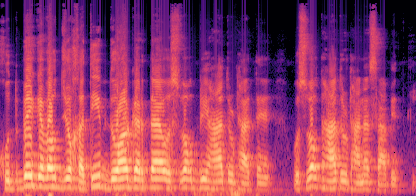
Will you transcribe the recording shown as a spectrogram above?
خطبے کے وقت جو خطیب دعا کرتا ہے، اس وقت بھی ہاتھ اٹھاتے ہیں۔ اس وقت ہاتھ اٹھانا ثابت کی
